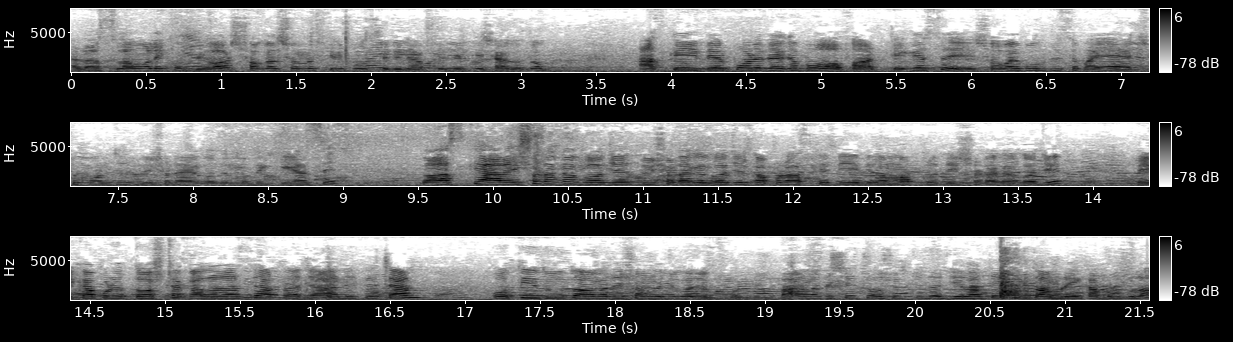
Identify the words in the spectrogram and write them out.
হ্যালো, আসসালামু আলাইকুম ভিউয়ার সকাল সন্ধ্যা ত্রিপুল সেদিনে আপনাদেরকে স্বাগতম। আজকে ঈদের পরে দেখাবো অফার, ঠিক আছে? সবাই বলতেছে, ভাইয়া, একশো পঞ্চাশ, দুইশো টাকা গজের মধ্যে কি আছে? তো আজকে আড়াইশো টাকা গজে, দুইশো টাকা গজের কাপড় আজকে দিয়ে দিলাম মাত্র দেড়শো টাকা গজে। এই কাপড়ের দশটা কালার আছে, আপনারা যারা নিতে চান, অতি দ্রুত আমাদের সঙ্গে যোগাযোগ করবেন। বাংলাদেশের চৌষট্টিটা জেলাতেই কিন্তু আমরা এই কাপড়গুলো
